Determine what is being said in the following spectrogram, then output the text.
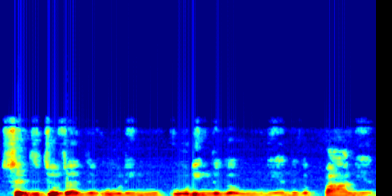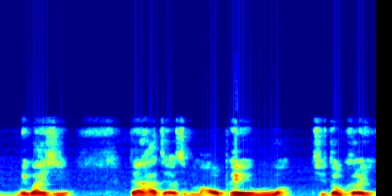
甚至就算是五零屋龄那个五年那个八年没关系，但是他只要是毛坯屋啊，其实都可以。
